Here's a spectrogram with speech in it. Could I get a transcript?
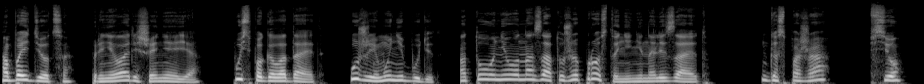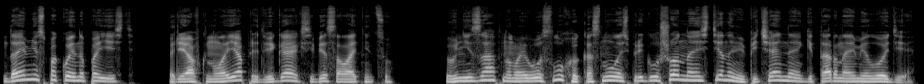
«Обойдется», — приняла решение я. «Пусть поголодает, хуже ему не будет, а то у него назад уже просто не не налезают». «Госпожа?» «Все, дай мне спокойно поесть», — рявкнула я, придвигая к себе салатницу. Внезапно моего слуха коснулась приглушенная стенами печальная гитарная мелодия.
